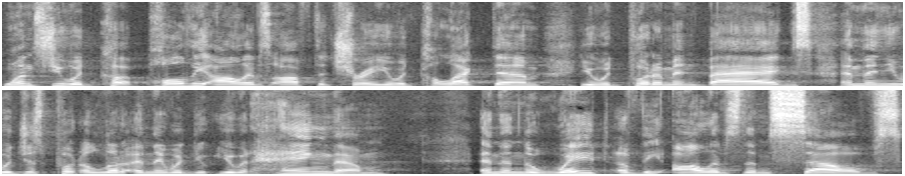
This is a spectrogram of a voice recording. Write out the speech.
once you would cut, pull the olives off the tree, you would collect them, you would put them in bags, and then you would just put a little, and they would, you, you would hang them. And then the weight of the olives themselves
